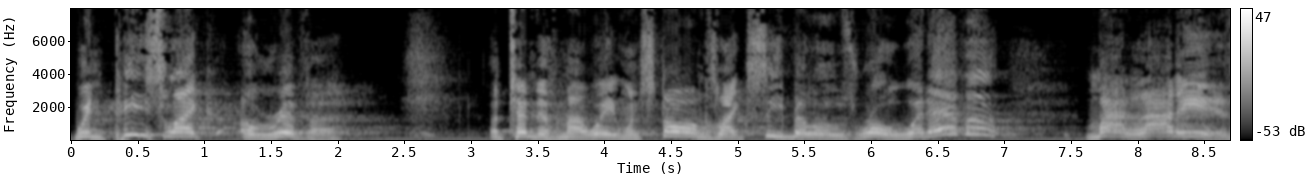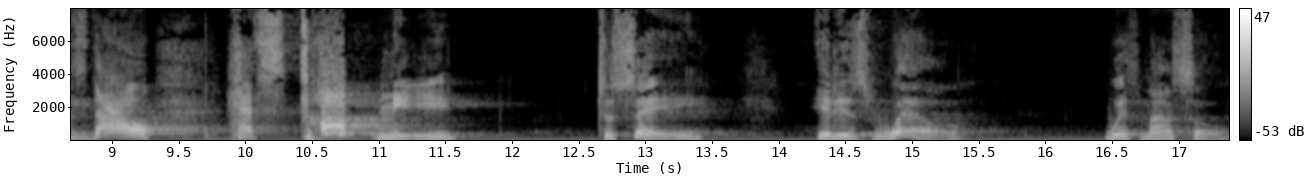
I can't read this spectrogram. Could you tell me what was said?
when peace like a river attendeth my way, when storms like sea billows roll, whatever my lot is, thou hast taught me to say, it is well with my soul.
